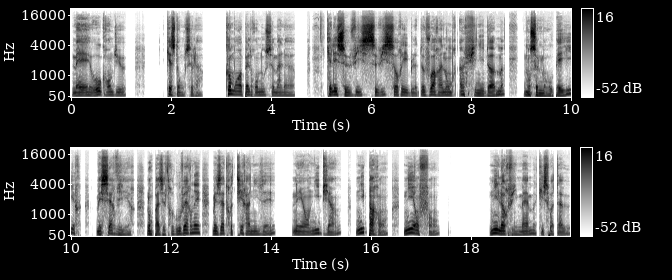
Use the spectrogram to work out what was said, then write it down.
Mais, ô grand Dieu, qu'est-ce donc cela? Comment appellerons-nous ce malheur? Quel est ce vice, ce vice horrible de voir un nombre infini d'hommes, non seulement obéir, mais servir, non pas être gouvernés, mais être tyrannisés, n'ayant ni bien, ni parents, ni enfants, ni leur vie même qui soit à eux?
